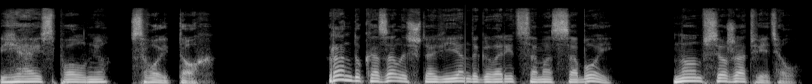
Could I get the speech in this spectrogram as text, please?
я исполню свой тох». Ранду казалось, что Авиенда говорит сама с собой, но он все же ответил.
